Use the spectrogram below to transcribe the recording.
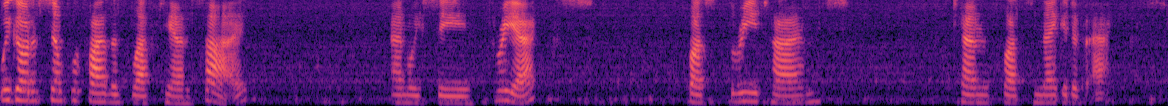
We go to simplify this left-hand side, and we see 3x plus 3 times 10 plus negative x.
